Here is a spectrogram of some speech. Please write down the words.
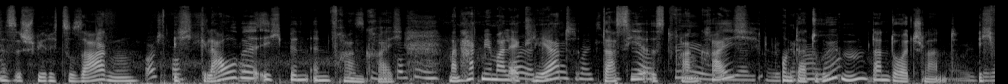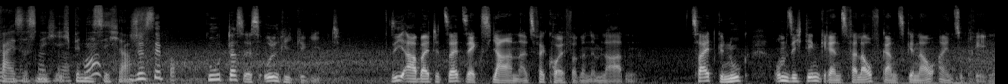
Das ist schwierig zu sagen. Ich glaube, ich bin in Frankreich. Man hat mir mal erklärt, das hier ist Frankreich und da drüben dann Deutschland. Ich weiß es nicht, ich bin nicht sicher. Gut, dass es Ulrike gibt. Sie arbeitet seit sechs Jahren als Verkäuferin im Laden. Zeit genug, um sich den Grenzverlauf ganz genau einzuprägen.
